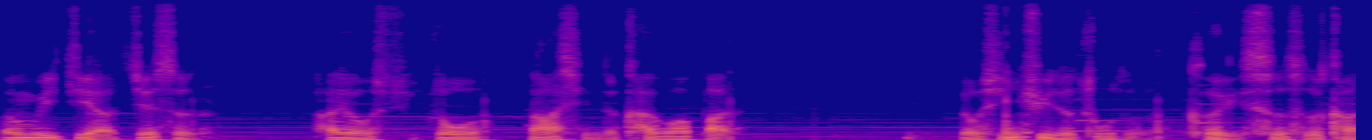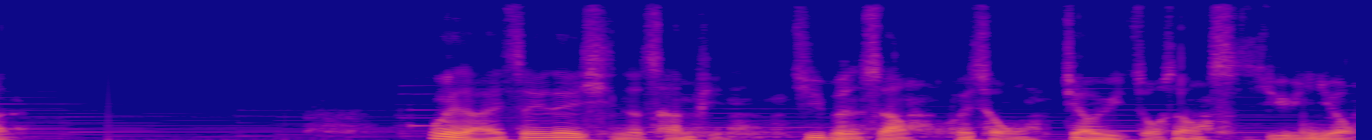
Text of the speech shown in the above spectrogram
NVIDIA Jetson 还有许多大型的开发版。有兴趣的读者可以试试看。未来这一类型的产品基本上会从教育走上实际运用，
